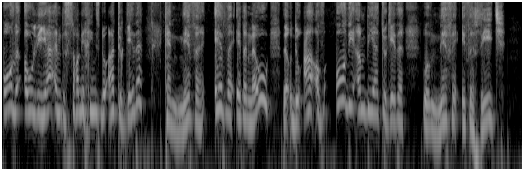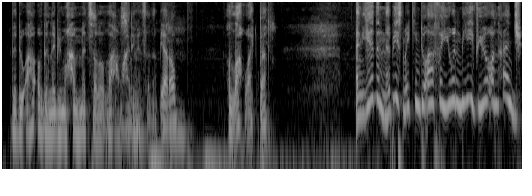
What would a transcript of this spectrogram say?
all the awliya and the salihins dua together can never, ever, ever know. The dua of all the anbiya together will never, ever reach the dua of the Nabi Muhammad sallallahu alaihi wasallam. Ya Rabb, Allahu Akbar. And here the Nabi is making dua for you and me if you're on Hajj.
